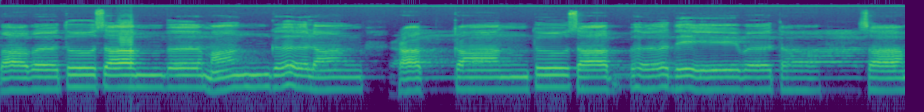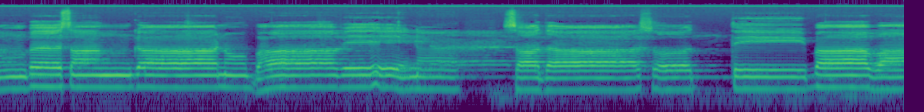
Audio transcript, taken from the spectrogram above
භවතු සම්බ මංගලං රක්කාන්තු සබ්බ දේවතා සම්බ සංගානුභාවේන සදාසොත්ති භවන්තුතේ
